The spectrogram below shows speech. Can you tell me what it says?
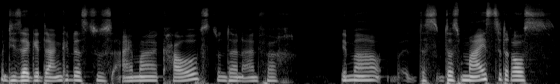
und dieser Gedanke, dass du es einmal kaufst und dann einfach immer das, das meiste draus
